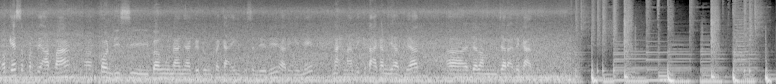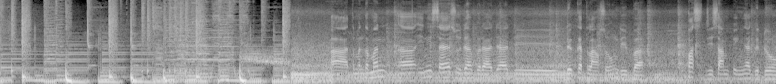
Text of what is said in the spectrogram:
Oke, seperti apa kondisi bangunannya gedung PKI itu sendiri hari ini? Nah, nanti kita akan lihat-lihat uh, dalam jarak dekat. Nah, teman-teman, uh, ini saya sudah berada di dekat langsung di pas di sampingnya gedung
